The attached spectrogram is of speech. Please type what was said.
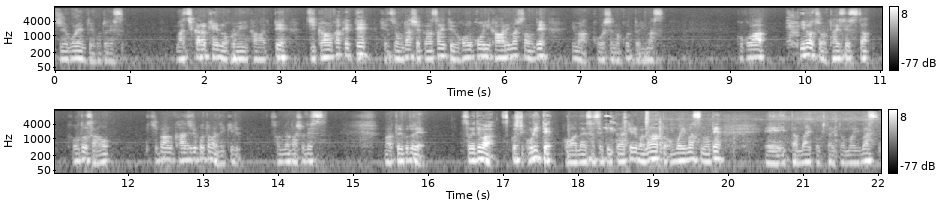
15年ということです。町から県の保有に変わって時間をかけて結論を出してくださいという方向に変わりましたので今こうして残っております。ここは命の大切さ尊さを一番感じることができるそんな場所です、まあ、ということでそれでは少し降りてご案内させていただければなと思いますので、えー、一旦マイクを置きたいと思います。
